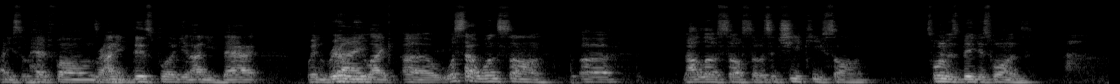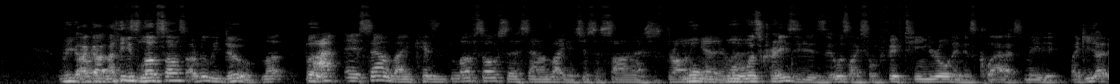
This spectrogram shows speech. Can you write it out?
I need some headphones. I need this plug-in. I need that. When really, Right. like, uh, what's that one song? Uh, not Love Salsa. It's a Chief Keef song. It's one of his biggest ones. We, I got. I think it's Love Sauce. I really do. lo- But I, it sounds like because Love Sosa sounds like it's just a song that's just thrown Well, together. well, right? what's crazy is it was like some 15 year old in his class made it. Like, you, uh,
